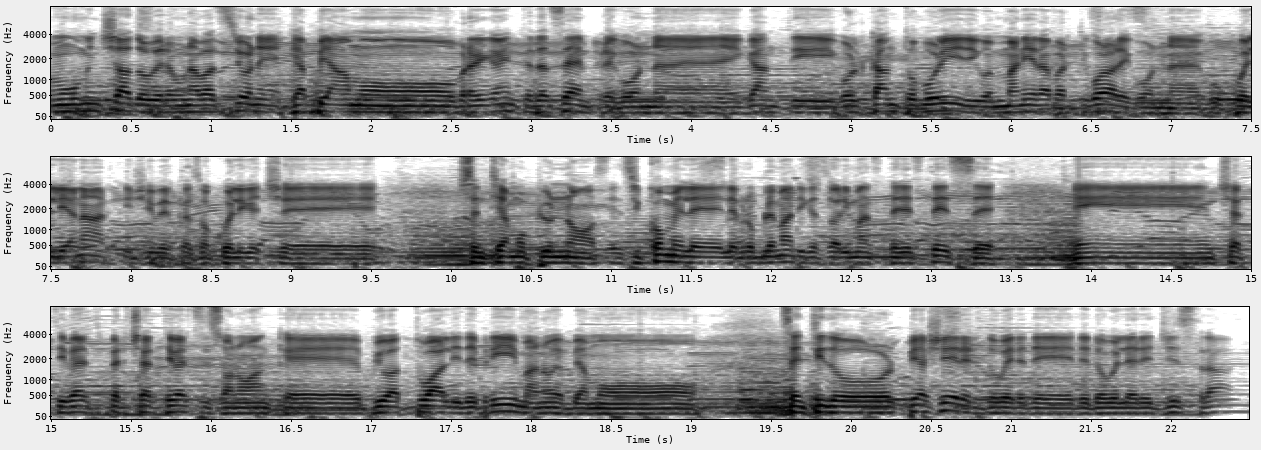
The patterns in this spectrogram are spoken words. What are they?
Abbiamo cominciato per una passione che abbiamo praticamente da sempre con eh, canti, col canto politico, in maniera particolare con, eh, con quelli anarchici perché sono quelli che ci sentiamo più nostri. Siccome le, le problematiche sono rimaste le stesse e certi versi, per certi versi sono anche più attuali di prima, noi abbiamo sentito il piacere e il dovere di doverle registrare.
